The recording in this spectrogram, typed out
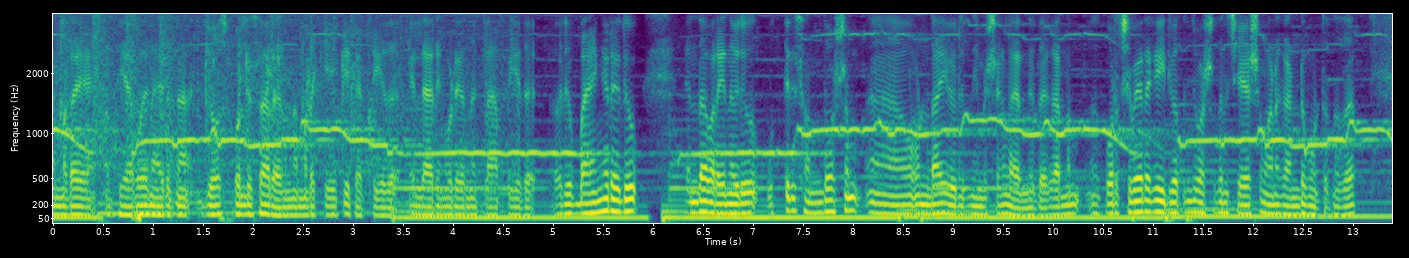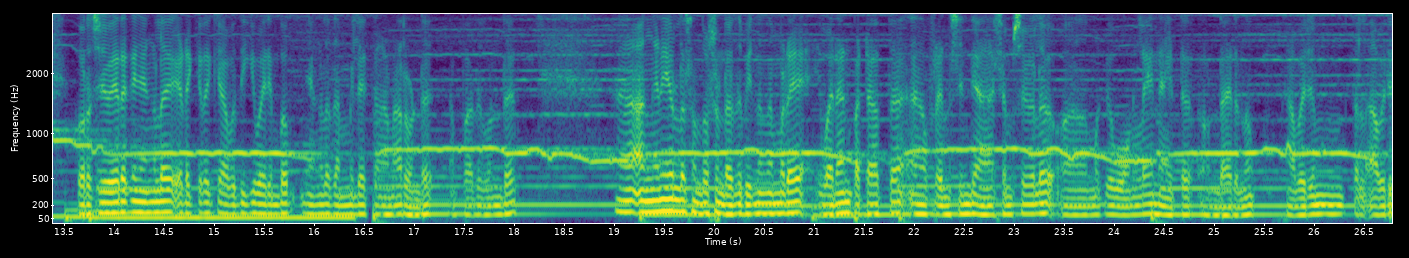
നമ്മുടെ അധ്യാപകനായിരുന്ന ജോസ് കൊല്ലി സാറായിരുന്നു നമ്മുടെ കേക്ക് കട്ട് ചെയ്ത് എല്ലാവരും കൂടി ഒന്ന് ക്ലാപ്പ് ചെയ്ത് ഒരു ഭയങ്കര ഒരു എന്താ പറയുന്ന ഒരു ഒത്തിരി സന്തോഷം ഉണ്ടായ ഒരു നിമിഷങ്ങളായിരുന്നു ഇത്. കാരണം കുറച്ച് പേരൊക്കെ ഇരുപത്തഞ്ച് വർഷത്തിന് ശേഷമാണ് കണ്ടുമുട്ടുന്നത്. കുറച്ച് പേരൊക്കെ ഞങ്ങൾ ഇടയ്ക്കിടയ്ക്ക് അവധിക്ക് വരുമ്പം ഞങ്ങൾ തമ്മിൽ കാണാറുണ്ട്. അപ്പോൾ അതുകൊണ്ട് അങ്ങനെയുള്ള സന്തോഷം ഉണ്ടായിരുന്നു. പിന്നെ നമ്മുടെ വരാൻ പറ്റാത്ത ഫ്രണ്ട്സിന്റെ ആശംസകൾ നമുക്ക് ഓൺലൈനായിട്ട് ഉണ്ടായിരുന്നു. അവരും അവർ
